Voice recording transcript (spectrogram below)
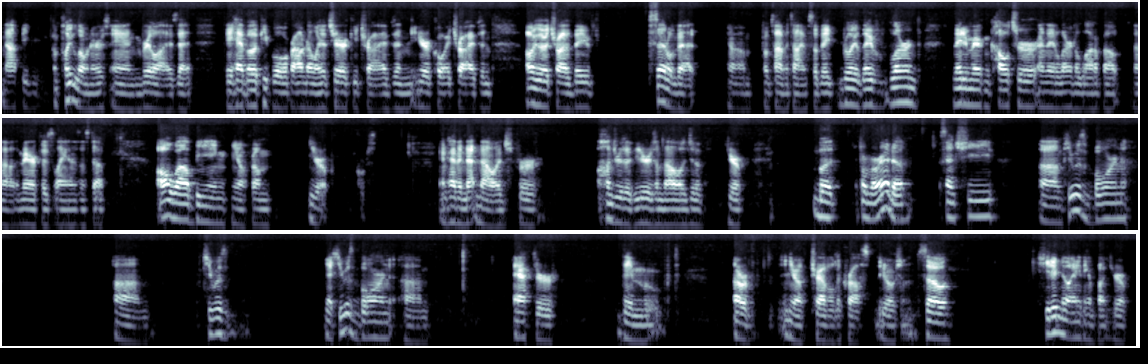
not be complete loners and realize that they have other people around them, like the Cherokee tribes and Iroquois tribes and all these other tribes. They've settled that um, from time to time. So they really they've learned Native American culture and they learned a lot about uh, America's lands and stuff, all while being you know from Europe, of course, and having that knowledge for hundreds of years of knowledge of Europe. But for Miranda, since she um, she was born um, she was yeah she was born um, after they moved or you know traveled across the ocean so she didn't know anything about europe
